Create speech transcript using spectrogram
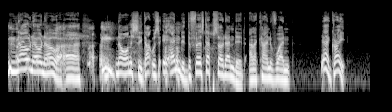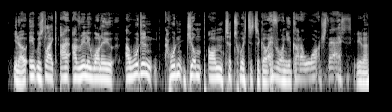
no, no, no. Uh, no, honestly, that was it. Ended the first episode ended, and I kind of went, "Yeah, great." You know, it was like I, I really want to. I wouldn't. I wouldn't jump onto Twitter to go, "Everyone, you got to watch this." You know,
